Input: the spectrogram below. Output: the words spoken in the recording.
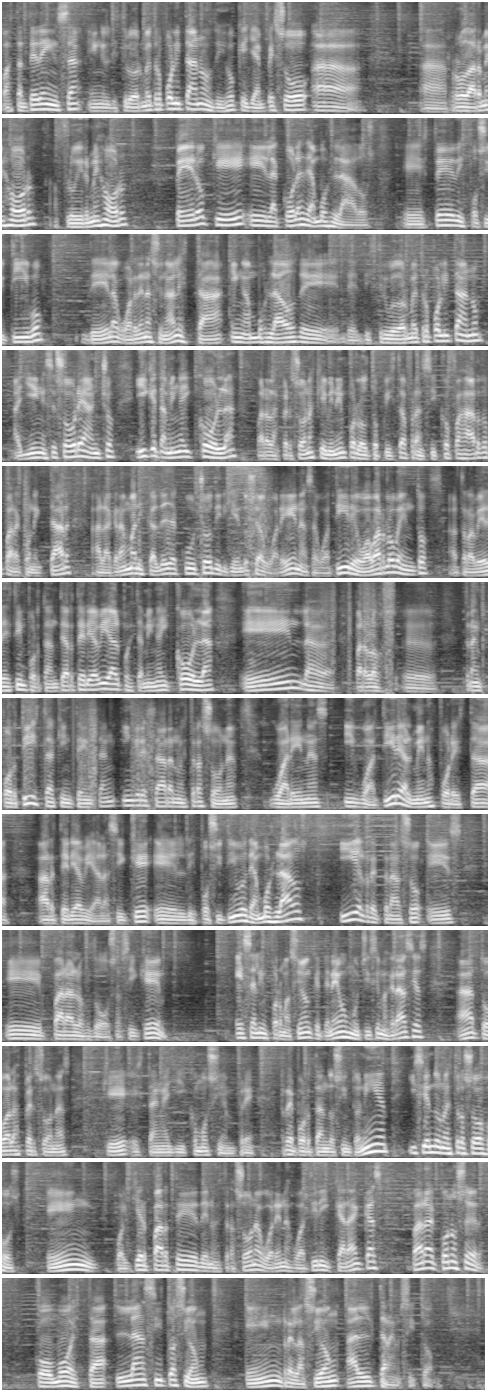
bastante densa en el distribuidor metropolitano. Nos dijo que ya empezó a, a rodar mejor, a fluir mejor pero que eh, la cola es de ambos lados. Este dispositivo de la Guardia Nacional está en ambos lados del distribuidor metropolitano, allí en ese sobreancho, y que también hay cola para las personas que vienen por la autopista Francisco Fajardo para conectar a la Gran Mariscal de Ayacucho dirigiéndose a Guarenas, a Guatire o a Barlovento a través de esta importante arteria vial, pues también hay cola en la, para los... Eh, transportistas que intentan ingresar a nuestra zona, Guarenas y Guatire, al menos por esta arteria vial. Así que el dispositivo es de ambos lados y el retraso es eh, para los dos. Así que esa es la información que tenemos. Muchísimas gracias a todas las personas que están allí, como siempre, reportando sintonía y siendo nuestros ojos en cualquier parte de nuestra zona, Guarenas, Guatire y Caracas, para conocer cómo está la situación en relación al tránsito.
